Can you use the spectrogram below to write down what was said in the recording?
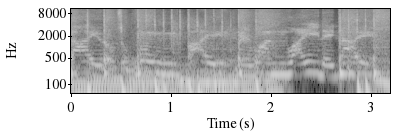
ได้เราจะวุ่งไปไม่วันไหวใดๆ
